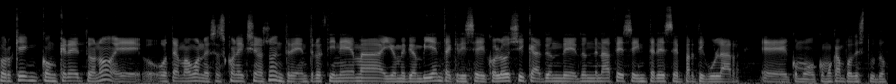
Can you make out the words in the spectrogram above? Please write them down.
Porque en concreto, ¿no? eh, o tema, bueno, esas conexións ¿no? entre, entre o cinema e o medio ambiente, a crise ecolóxica, de onde, de onde nace ese interese particular eh, como, como campo de estudo?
